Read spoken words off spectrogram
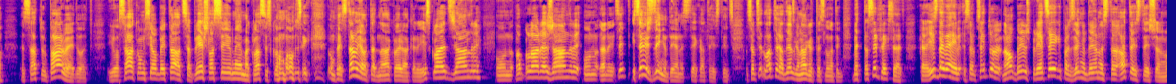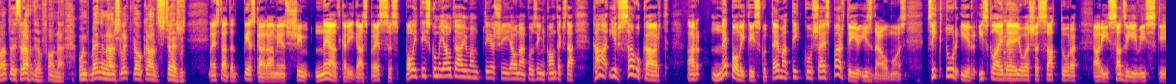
saturu pārveidot. Jo sākums jau bija tāds ar priekšlasījumiem, ar klasisko mūziku, un pēc tam jau nāk vairāk arī izklaides žanri un populārie žanri, un arī citi sevišķi ziņu dienas tiek attīstīts. Un, starp citu, Latvijā diezgan agri tas notika, bet tas ir fiksēts, ka izdevēji, starp citu, nav bijuši priecīgi par ziņu dienas attīstīšanu Latvijas radiofonā un mēģinājuši likt kaut kādus šķēršļus. Mēs tātad pieskārāmies šim neatkarīgās preses politiskuma jautājumam tieši jaunāko ziņu kontekstā, kā ir savukārt ar nepolitisku tematiku šais partiju izdevumos. Cik tur ir izklaidējoša satura, arī sadzīviski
